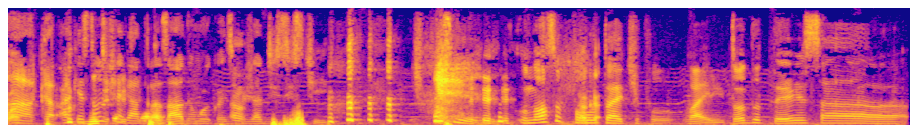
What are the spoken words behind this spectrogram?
lá. Ah, cara, a questão de chegar atrasado é uma coisa que eu já desisti. Tipo assim, o nosso ponto é tipo, vai, todo terça,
